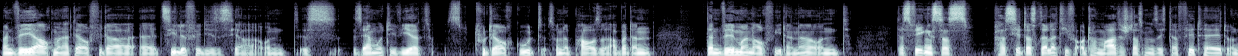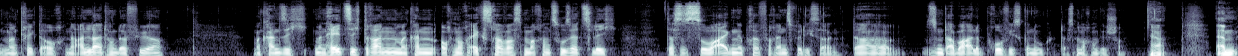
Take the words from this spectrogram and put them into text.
Man will ja auch, man hat ja auch wieder äh, Ziele für dieses Jahr und ist sehr motiviert. Es tut ja auch gut, so eine Pause. Aber dann, dann will man auch wieder, ne? Und deswegen ist das, passiert das relativ automatisch, dass man sich da fit hält und man kriegt auch eine Anleitung dafür. Man kann sich, man hält sich dran, man kann auch noch extra was machen zusätzlich. Das ist so eigene Präferenz, würde ich sagen. Da sind aber alle Profis genug. Das machen wir schon. Ja. Ähm,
